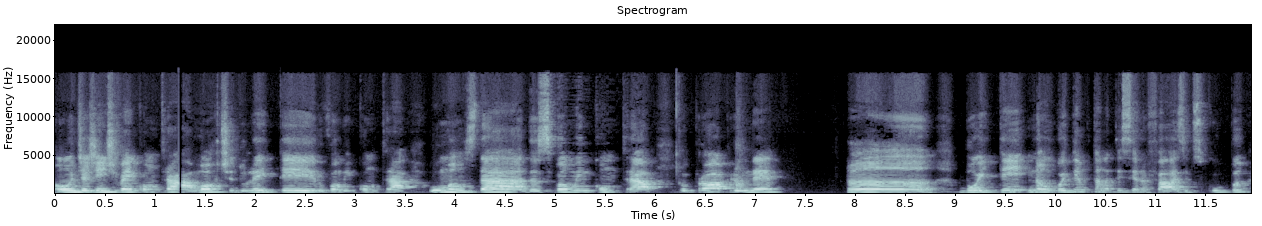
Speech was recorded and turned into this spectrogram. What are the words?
onde a gente vai encontrar a morte do leiteiro, vamos encontrar o Mãos Dadas, vamos encontrar o próprio, né, ah, Boitempo, não, Boitempo está na terceira fase, desculpa,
